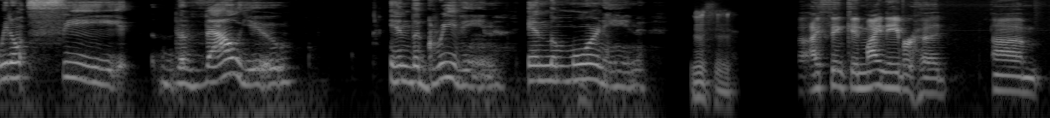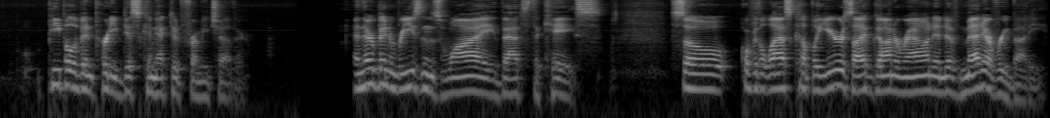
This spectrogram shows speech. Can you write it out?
we don't see the value in the grieving, in the mourning. Mm-hmm. I think in my neighborhood, um, people have been pretty disconnected from each other. And there have been reasons why that's the case. So, over the last couple years, I've gone around and have met everybody.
